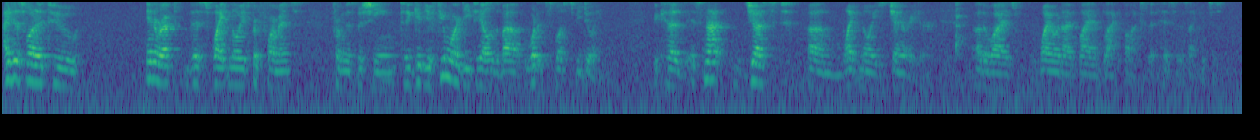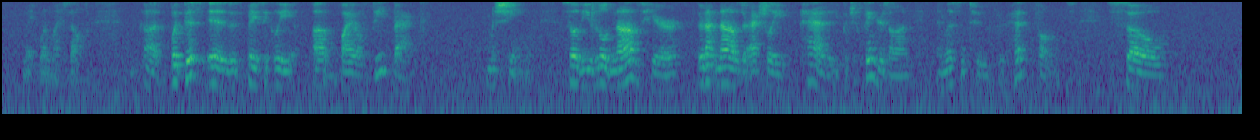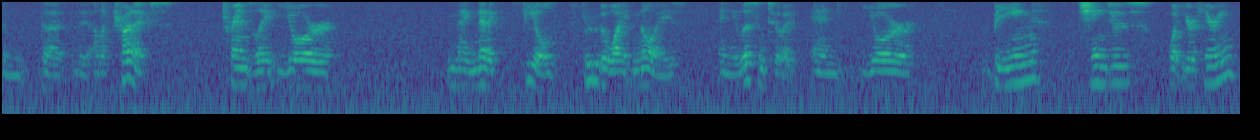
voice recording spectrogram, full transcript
I just wanted to interrupt this white noise performance from this machine to give you a few more details about what it's supposed to be doing. Because it's not just um, white noise generator. Otherwise, why would I buy a black box that hisses? I could just make one myself. Uh, what this is, is basically a biofeedback machine. So these little knobs here, they're not knobs, they're actually pads that you put your fingers on and listen to through headphones. So the, the, the electronics translate your magnetic field through the white noise and you listen to it and your being changes what you're hearing.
